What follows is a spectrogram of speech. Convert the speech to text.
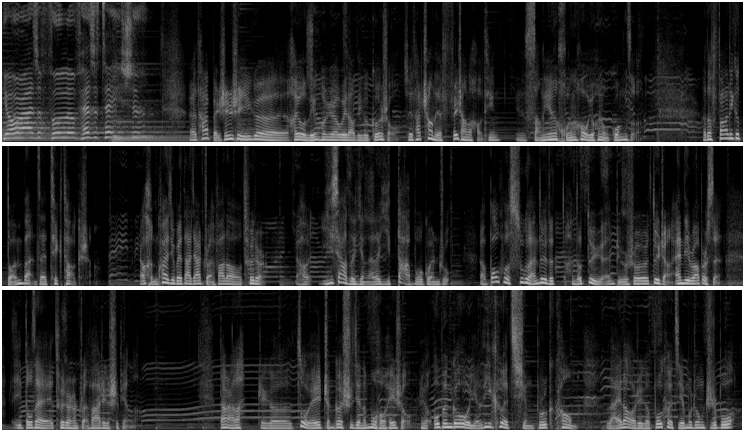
your eyes are full of hesitation. 呃，他本身是一个很有灵魂乐味道的一个歌手，所以他唱的也非常的好听，呃嗓音浑厚又很有光泽。然后他发了一个短板在 TikTok 上，然后很快就被大家转发到 Twitter，然后一下子引来了一大波关注。然后包括苏格兰队的很多队员，比如说队长 Andy Robertson，诶都在推特上转发这个视频了。当然了，这个作为整个事件的幕后黑手，这个 Open Go 也立刻请 Brooke Com 来到这个播客节目中直播。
